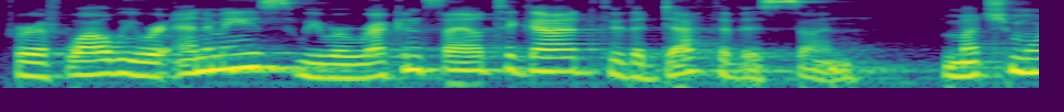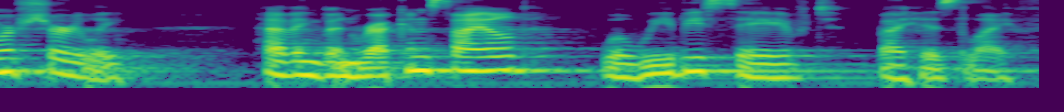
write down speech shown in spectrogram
For if while we were enemies, we were reconciled to God through the death of his Son, much more surely, having been reconciled, will we be saved by his life.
